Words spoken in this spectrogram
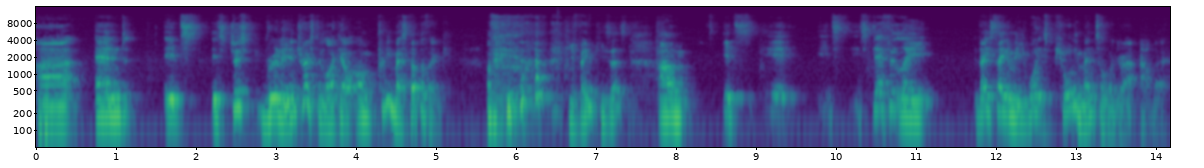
Uh, and it's it's just really interesting. Like I- I'm pretty messed up, I think. I think you think he says um, it's it, it's it's definitely. They say to me, "Well, it's purely mental when you're out, out there.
